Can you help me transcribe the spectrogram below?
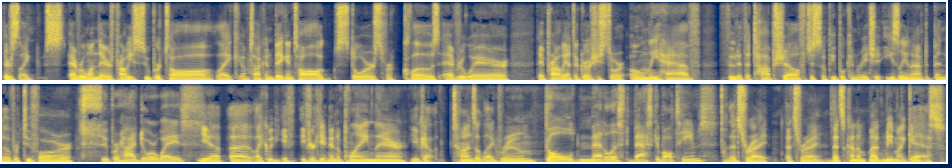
there's like everyone there is probably super tall. Like I'm talking big and tall stores for clothes everywhere. They probably at the grocery store only have food at the top shelf just so people can reach it easily and not have to bend over too far. Super high doorways, Yep. Uh, like if, if you're getting in a plane there, you've got tons of leg room. gold medalist basketball teams. That's right. That's right. That's kind of that'd be my guess.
